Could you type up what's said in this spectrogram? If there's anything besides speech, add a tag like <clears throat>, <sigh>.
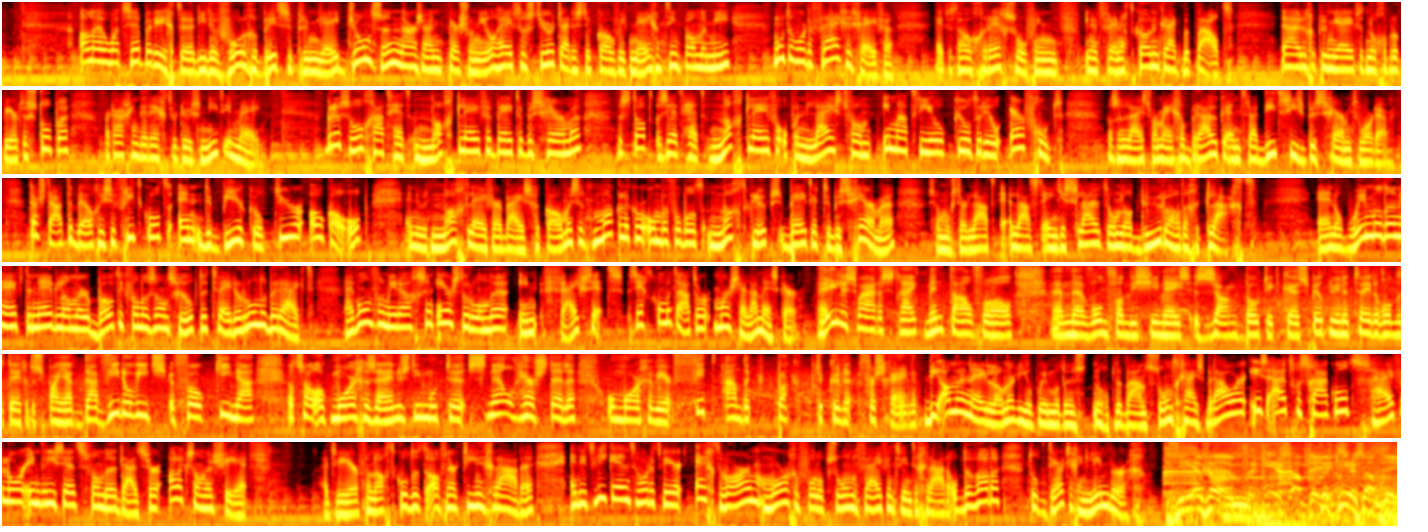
Alle WhatsApp-berichten die de vorige Britse premier Johnson naar zijn personeel heeft gestuurd tijdens de COVID-19-pandemie moeten worden vrijgegeven, heeft het Hoge Rechtshof in, in het Verenigd Koninkrijk bepaald. De huidige premier heeft het nog geprobeerd te stoppen, maar daar ging de rechter dus niet in mee. Brussel gaat het nachtleven beter beschermen. De stad zet het nachtleven op een lijst van immaterieel cultureel erfgoed. Dat is een lijst waarmee gebruiken en tradities beschermd worden. Daar staat de Belgische frietkot en de biercultuur ook al op. En nu het nachtleven erbij is gekomen... is het makkelijker om bijvoorbeeld nachtclubs beter te beschermen. Zo moest er laatst eentje sluiten omdat buren hadden geklaagd. En op Wimbledon heeft de Nederlander Botik van der Zandschulp de tweede ronde bereikt. Hij won vanmiddag zijn eerste ronde in vijf sets, zegt commentator Marcella Mesker. Hele zware strijd, mentaal vooral. En uh, won van die Chinees Zhang. Botik uh, speelt nu in de tweede ronde tegen de Spanjaard Davidovic Fokina. Dat zal ook morgen zijn, dus die moet uh, snel herstellen... om morgen weer fit aan de bak te kunnen verschijnen. Die andere Nederlander die op Wimbledon nog op de baan stond, Gijs Brouwer, is uitgeschakeld. Hij verloor in drie sets van de de Duitser Alexander Zverev. Het weer. Vannacht koelt het af naar 10 graden. En dit weekend wordt het weer echt warm. Morgen volop zon, 25 graden op de Wadden tot 30 in Limburg. ZFM, verkeersupdate. verkeersupdate.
